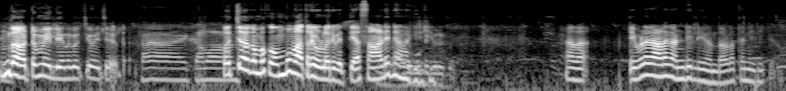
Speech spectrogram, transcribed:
എന്താട്ടും വലിയെന്ന് കൊച്ചു ചോദിച്ചു കൊച്ചു നോക്കുമ്പോ കൊമ്പ് മാത്രമേ ഉള്ളൊരു വ്യത്യാസം. ആടിന്റെ കണക്കിരിക്കും. അതാ. ഇവിടെ ഒരാളെ കണ്ടില്ലയോ? എന്തോ അവിടെ തന്നെ ഇരിക്കും.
